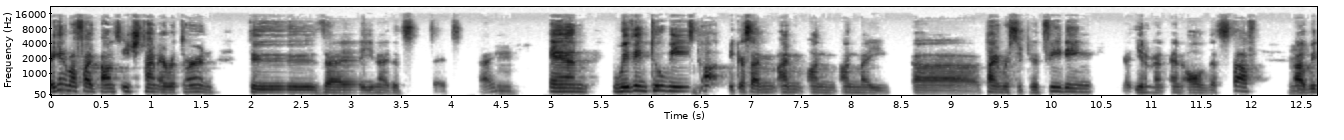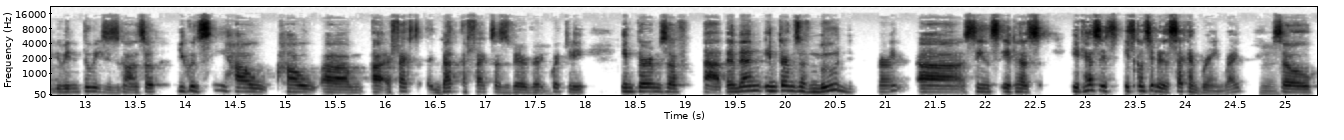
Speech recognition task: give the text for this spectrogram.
I gain about five pounds each time I return to the United States, right? Mm. And within two weeks, gone because I'm I'm on on my uh, time restricted feeding, you know, and, and all of that stuff. Uh, within, within two weeks, it's gone. So you could see how how um, uh, affects that affects us very very Mm. quickly in terms of that, and then in terms of mood, right? Uh, since it has it has it's, it's considered a second brain, right? Yeah. So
